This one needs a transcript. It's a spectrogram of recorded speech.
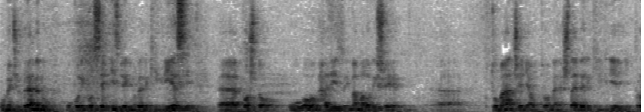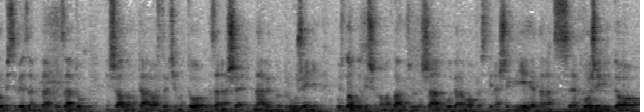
u međuvremenu ukoliko se izbjegnu veliki grijesi, pošto u ovom hadithu ima malo više tumačenja o tome šta je veliki grije i propise vezane dakle zato inša Allah ta'ala ostavit ćemo to za naše naredno druženje. Uz dobu uzvišenom Allahu Đelešanu da nam oprosti naše grijehe da nas poživi do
